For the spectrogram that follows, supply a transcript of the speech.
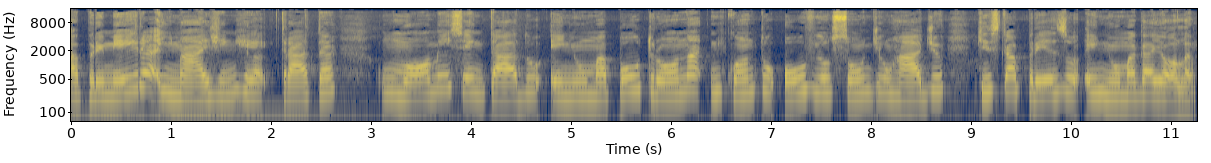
A primeira imagem retrata um homem sentado em uma poltrona enquanto ouve o som de um rádio que está preso em uma gaiola.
